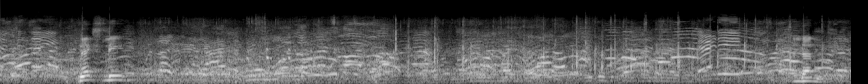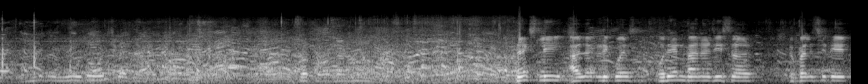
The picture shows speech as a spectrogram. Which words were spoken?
तो Nextly, well done. Nextly, I would like to request Udayan Banerjee sir to felicitate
